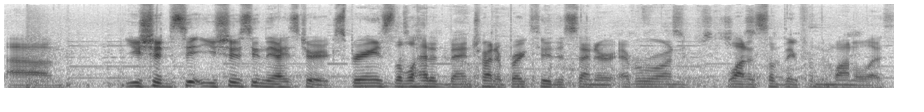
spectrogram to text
Um, you should see you should have seen the history. Experienced, level-headed men trying to break through the center. Everyone wanted something from the monolith,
